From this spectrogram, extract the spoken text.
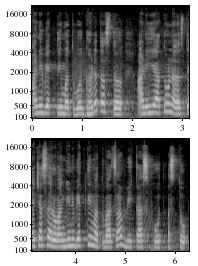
आणि व्यक्तिमत्व घडत असतं आणि यातूनच त्याच्या सर्वांगीण व्यक्तिमत्वाचा विकास होत असतो.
